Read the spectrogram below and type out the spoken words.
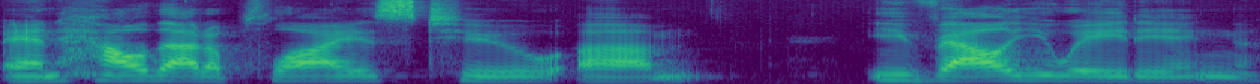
and how that applies to um, evaluating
